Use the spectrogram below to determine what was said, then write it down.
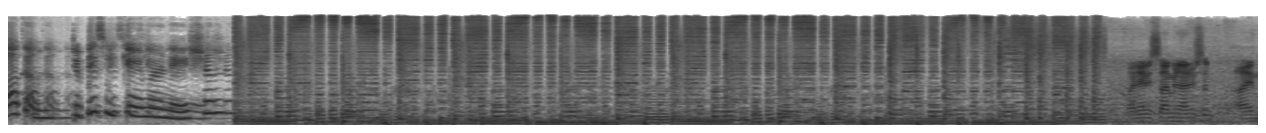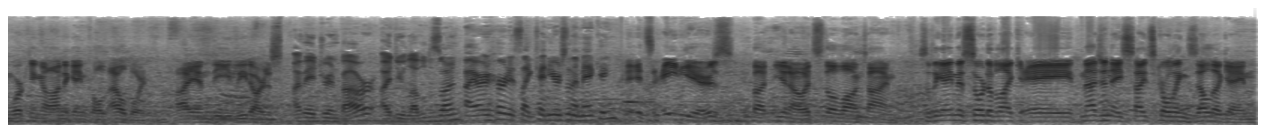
Welcome to Busy Gamer Nation. My name is Simon Andersen. I'm working on a game called Owlboy. I am the lead artist. I'm Adrian Bauer. I do level design. I already heard it's like 10 years in the making. It's eight years, but you know, it's still a long time. So the game is sort of like a, imagine a side scrolling Zelda game,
